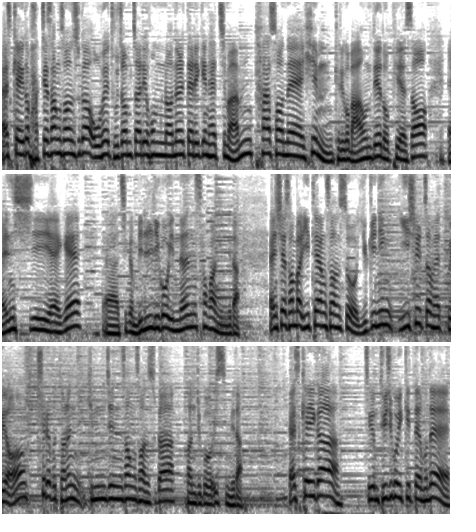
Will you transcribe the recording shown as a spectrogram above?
SK도 박재상 선수가 5회 2점짜리 홈런을 때리긴 했지만 타선의 힘 그리고 마운드의 높이에서 NC에게 지금 밀리고 있는 상황입니다. NC의 선발 이태양 선수 6이닝 2실점 했고요. 7회부터는 김진성 선수가 던지고 있습니다. SK가 지금 뒤지고 있기 때문에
